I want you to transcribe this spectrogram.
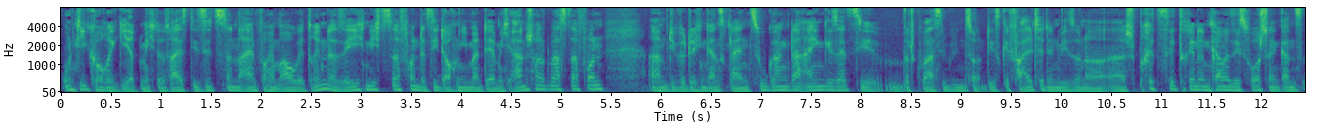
und die korrigiert mich. Das heißt, die sitzt dann einfach im Auge drin, da sehe ich nichts davon, da sieht auch niemand, der mich anschaut, was davon. Ähm, die wird durch einen ganz kleinen Zugang da eingesetzt, die wird quasi wie so, die ist gefaltet in wie so einer äh, Spritze drinnen, kann man sich vorstellen, ganz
